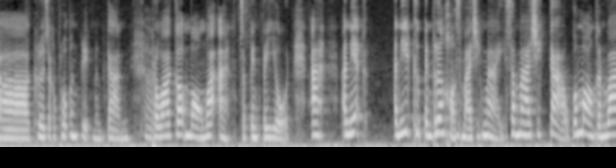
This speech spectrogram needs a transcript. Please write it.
อ่าเครือจักรภพอังกฤษเหมือนกันค่ะเพราะว่าก็มองว่าอะจะเป็นประโยชน์อะอันเนี้ยอันนี้คือเป็นเรื่องของสมาชิกใหม่ สมาชิกเก่าก็มองกันว่า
